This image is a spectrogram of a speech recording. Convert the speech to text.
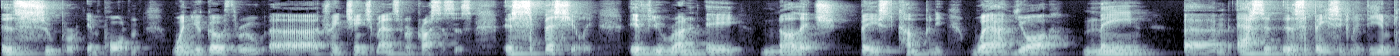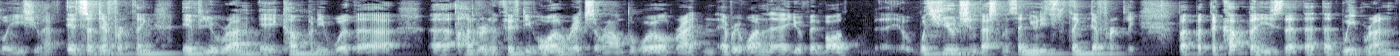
is super important when you go through uh, change management processes, especially if you run a knowledge based company where your main um, asset is basically the employees you have. It's a different thing if you run a company with uh, uh, 150 oil rigs around the world, right? And everyone uh, you've involved with huge investments, then you need to think differently. But but the companies that that, that we run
